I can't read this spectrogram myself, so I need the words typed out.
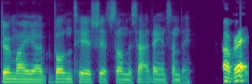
during my uh, volunteer shifts on the Saturday and Sunday. Oh, great!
